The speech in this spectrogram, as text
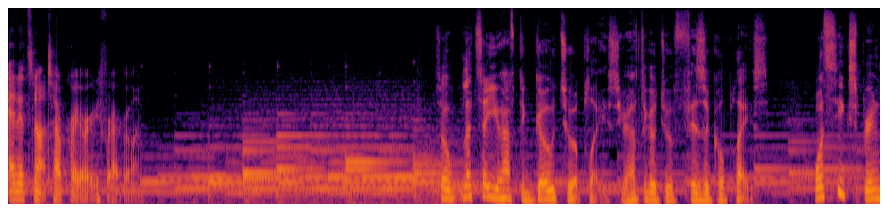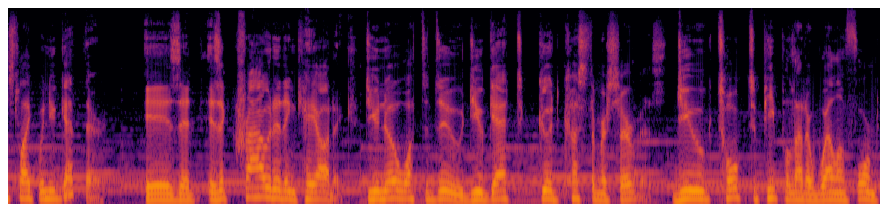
and it's not top priority for everyone. So let's say you have to go to a place, you have to go to a physical place. What's the experience like when you get there? Is it, is it crowded and chaotic? Do you know what to do? Do you get good customer service? Do you talk to people that are well informed?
